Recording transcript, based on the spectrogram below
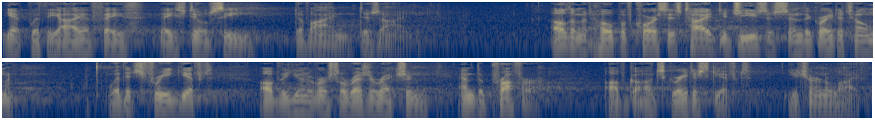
Yet, with the eye of faith, they still see divine design. Ultimate hope, of course, is tied to Jesus and the great atonement with its free gift of the universal resurrection and the proffer of God's greatest gift, eternal life.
